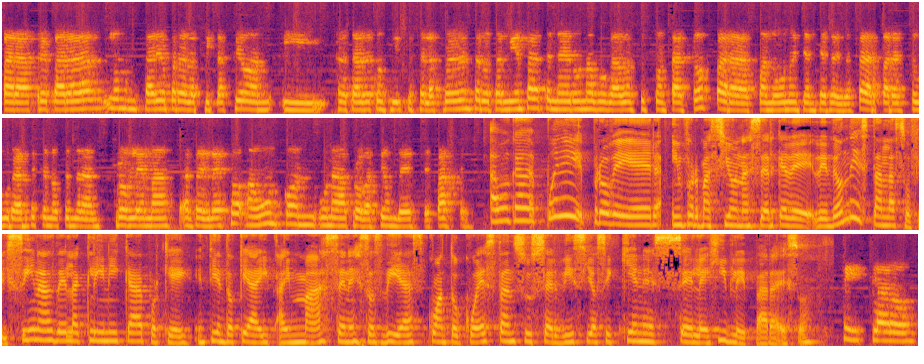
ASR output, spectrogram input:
para preparar lo necesario para la aplicación y tratar de conseguir que se la aprueben, pero también para tener un abogado en sus contactos para cuando uno intente regresar, para asegurar de que no tendrán problemas al regreso, aún con una aprobación de este pase. Abogada, ¿puede proveer información acerca de, de dónde están las oficinas de la clínica? Porque entiendo que hay, hay más en esos días. ¿Cuánto cuestan sus servicios y quién es elegible para eso? Sí, claro.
